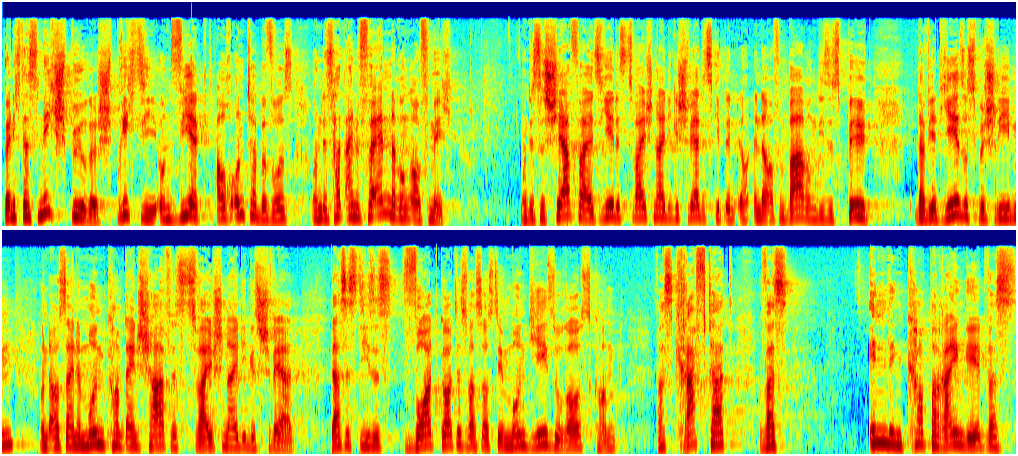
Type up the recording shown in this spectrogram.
wenn ich das nicht spüre, spricht sie und wirkt auch unterbewusst und es hat eine Veränderung auf mich. Und es ist schärfer als jedes zweischneidige Schwert. Es gibt in, der Offenbarung dieses Bild, da wird Jesus beschrieben und aus seinem Mund kommt ein scharfes, zweischneidiges Schwert. Das ist dieses Wort Gottes, was aus dem Mund Jesu rauskommt, was Kraft hat, was in den Körper reingeht, was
